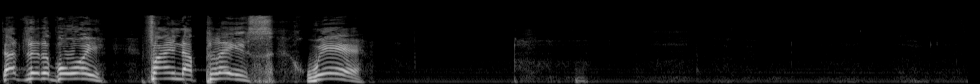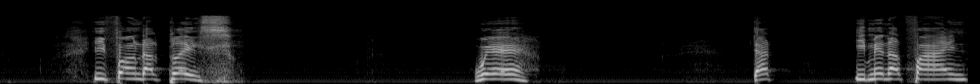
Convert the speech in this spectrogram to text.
that little boy find a place where he found that place where that he may not find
